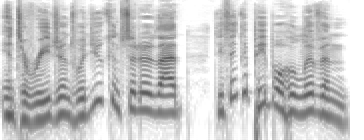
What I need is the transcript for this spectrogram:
into regions. Would you consider that? Do you think that people who live in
